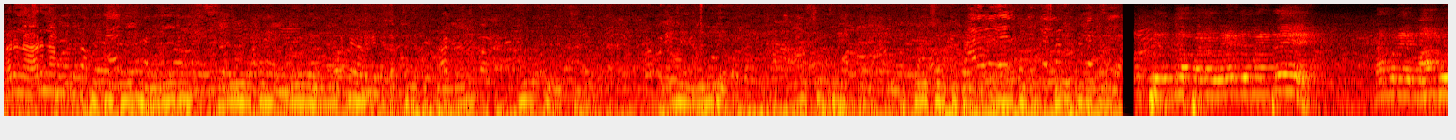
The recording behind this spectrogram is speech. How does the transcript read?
அருண் அருண் அதில் எதுவும் எல்லாம் முடிஞ்சாச்சு. தீர்க்கப்பட வேண்டும் என்று நம்முடைய மாண்பு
